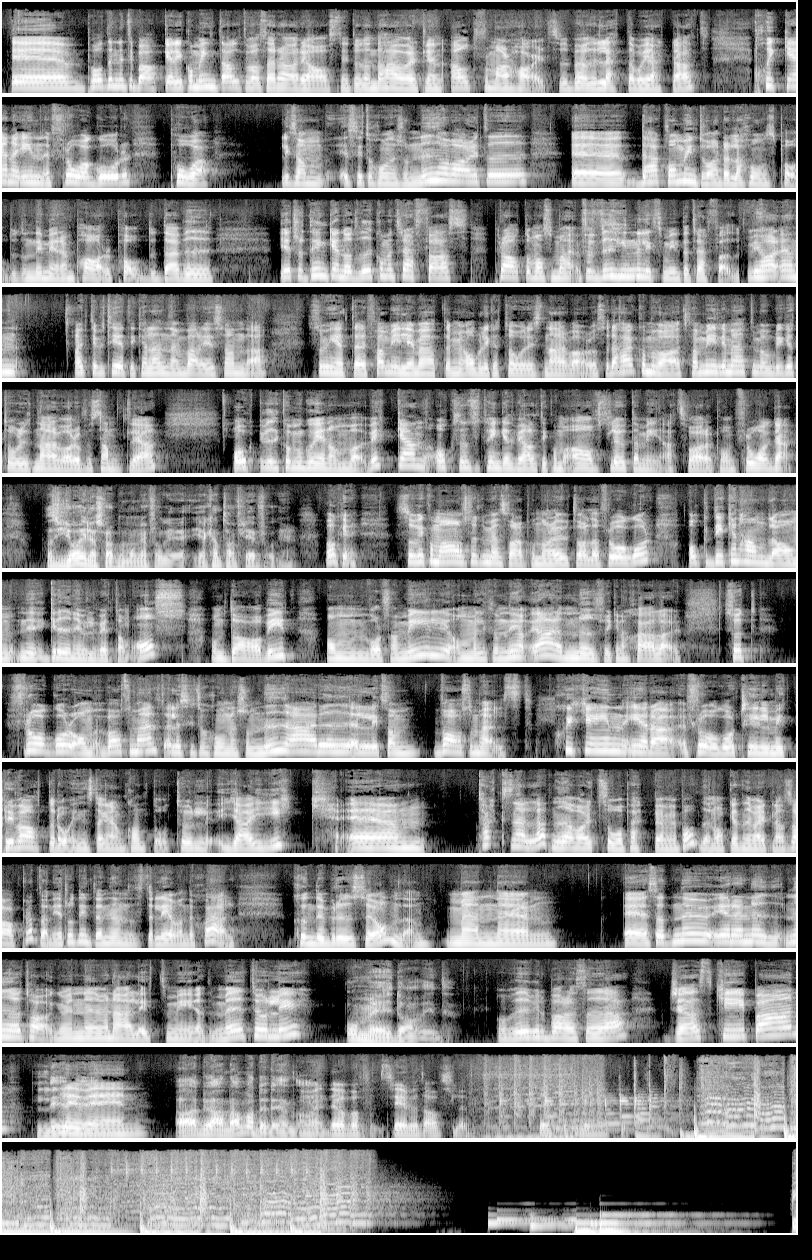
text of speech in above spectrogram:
Eh, podden är tillbaka. Det kommer inte alltid vara så här röriga avsnitt utan det här var verkligen out from our hearts. Vi behövde lätta på hjärtat. Skicka gärna in frågor på liksom, situationer som ni har varit i. Eh, det här kommer inte vara en relationspodd utan det är mer en parpodd där vi jag tror, tänk ändå att vi kommer träffas, prata om vad som har För vi hinner liksom inte träffas. Vi har en aktivitet i kalendern varje söndag som heter familjemöte med obligatorisk närvaro. Så det här kommer vara ett familjemöte med obligatorisk närvaro för samtliga. Och vi kommer gå igenom veckan och sen så tänker jag att vi alltid kommer avsluta med att svara på en fråga. Alltså jag gillar att svara på många frågor. Jag kan ta fler frågor. Okej, så vi kommer att avsluta med att svara på några utvalda frågor. Och Det kan handla om ni, grejer ni vill veta om oss, om David, om vår familj. Om liksom, ni är en nyfikna själar. Så att frågor om vad som helst eller situationer som ni är i eller liksom vad som helst. Skicka in era frågor till mitt privata då, Instagramkonto, tulljajik. Ehm, tack snälla att ni har varit så peppiga med podden och att ni verkligen saknat den. Jag trodde inte en endaste levande själ kunde bry sig om den. Men ehm, eh, så att nu är det ny, nya tag med Ny men ärligt med mig Tully. Och mig David. Och vi vill bara säga just keep on Living. living. Ja, du anammade det ändå. Men det var bara för ett trevligt avslut. Take it.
